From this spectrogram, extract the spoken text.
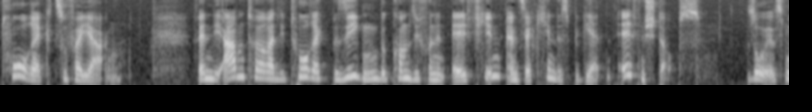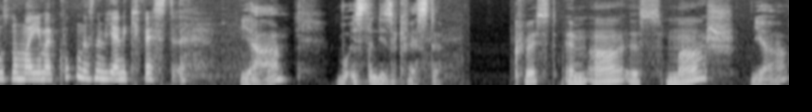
Torek zu verjagen. Wenn die Abenteurer die Torek besiegen, bekommen sie von den Elfchen ein Säckchen des begehrten Elfenstaubs. So, jetzt muss noch mal jemand gucken, das ist nämlich eine Queste. Ja. Wo ist denn diese Queste? Quest MA ist Marsch Ja.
